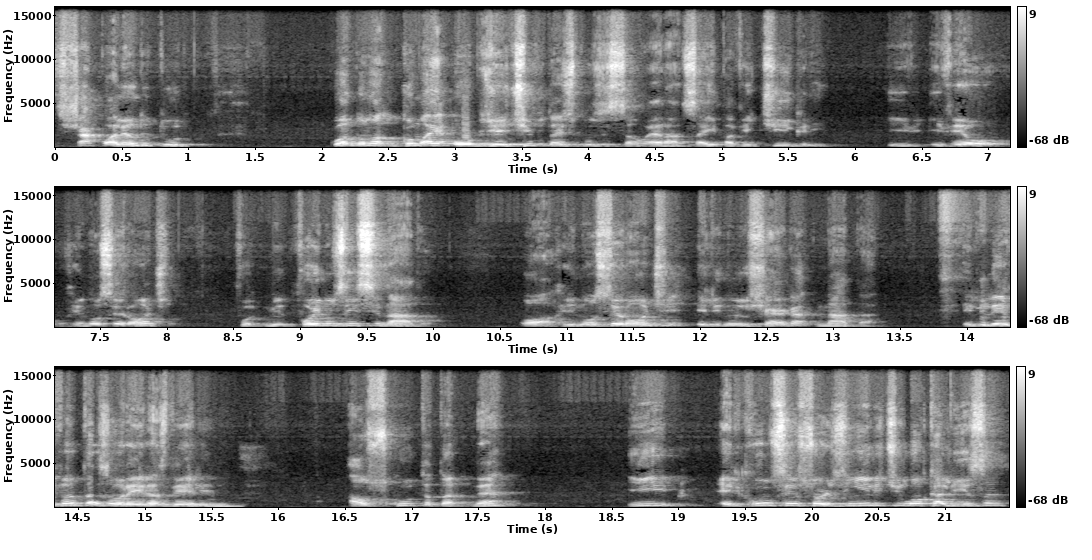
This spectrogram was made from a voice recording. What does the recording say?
chacoalhando tudo. Quando, como o objetivo da exposição era sair para ver tigre e, e ver o rinoceronte, foi, foi nos ensinado. Ó, rinoceronte, ele não enxerga nada. Ele levanta as orelhas dele, ausculta, né? E ele com um sensorzinho ele te localiza,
